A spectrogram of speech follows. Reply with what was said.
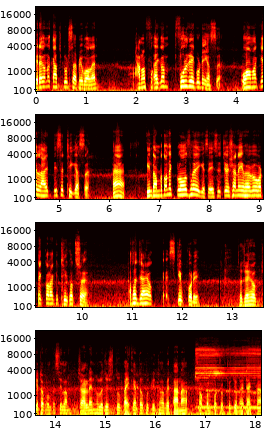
এটা কোনো কাজ করছে, আপনি বলেন। আমার একদম ফুল রেকর্ডিং আছে। ও আমাকে লাইট দিছে, ঠিক আছে। হ্যাঁ কিন্তু আমরা তো অনেক ক্লোজ হয়ে গেছে। এই সিচুয়েশনে এইভাবে ওভারটেক করা কি ঠিক হচ্ছে? আচ্ছা যাই হোক স্কিপ করি। তো যাই হোক, যেটা বলতেছিলাম, চার লাইন হলো যে শুধু বাইকারটা উপকৃত হবে তা না, সকল পর্যটকদের জন্য এটা একটা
